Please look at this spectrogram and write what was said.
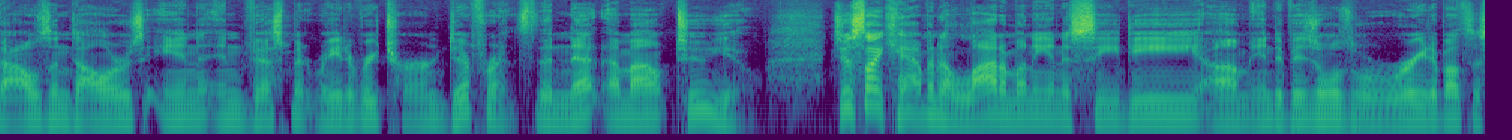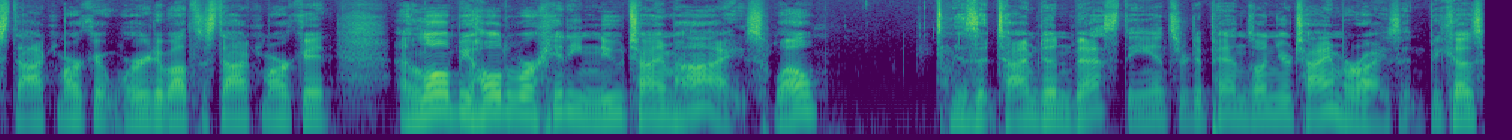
$1,000 in investment rate of return difference, the net amount to you. Just like having a lot of money in a CD, um, individuals were worried about the stock market, worried about the stock market, and lo and behold, we're hitting new time highs. Well, is it time to invest? The answer depends on your time horizon because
